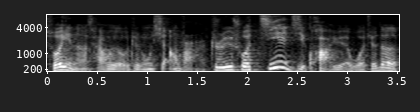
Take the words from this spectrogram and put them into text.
所以呢，才会有这种想法。至于说阶级跨越，我觉得，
